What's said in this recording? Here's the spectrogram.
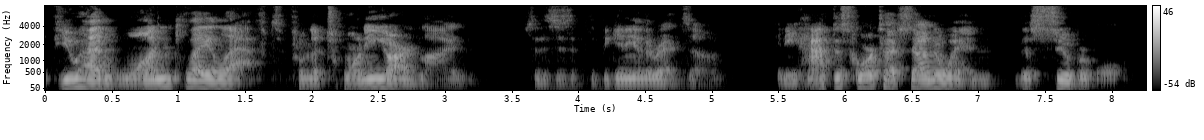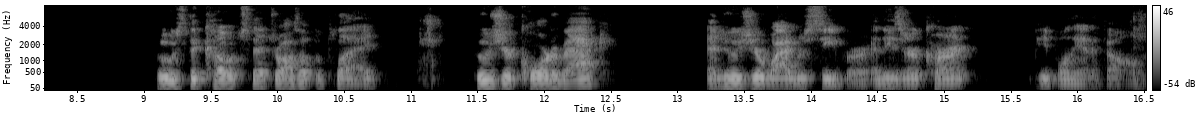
If you had one play left from the 20 yard line, so this is at the beginning of the red zone, and you have to score a touchdown to win the Super Bowl, who's the coach that draws up the play? Who's your quarterback? And who's your wide receiver? And these are current people in the NFL only.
